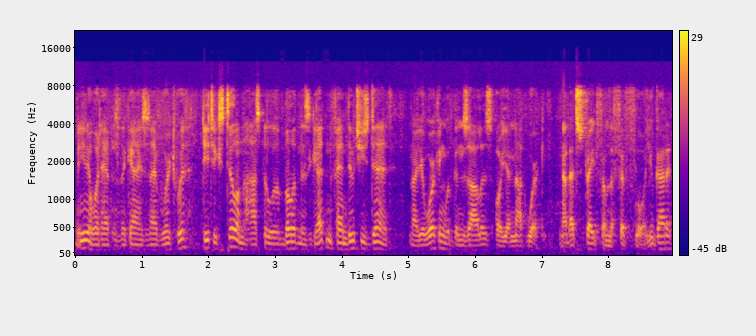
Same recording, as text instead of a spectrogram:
Well, you know what happens to the guys that I've worked with. DiGiorgio's still in the hospital with a bullet in his gut, and Fanducci's dead. Now, you're working with Gonzalez or you're not working. Now, that's straight from the fifth floor. You got it?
